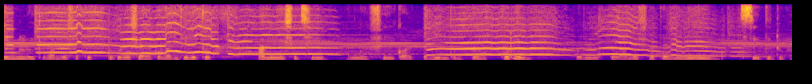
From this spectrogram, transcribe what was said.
এইগুলোই তোমাদের সাথে একটু করে শেয়ার করলাম। যেহেতু আমি এসেছি, সেই কয়েকটা দিন তো ব্লগ করি জন্য তোমাদের সাথে আমি এই স্মৃতিটুকু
